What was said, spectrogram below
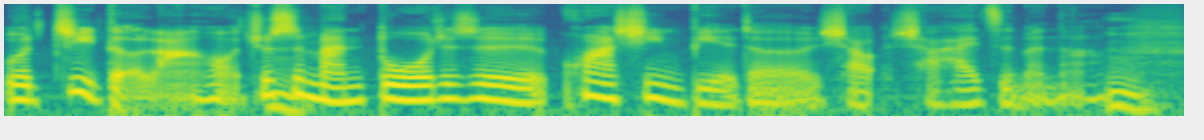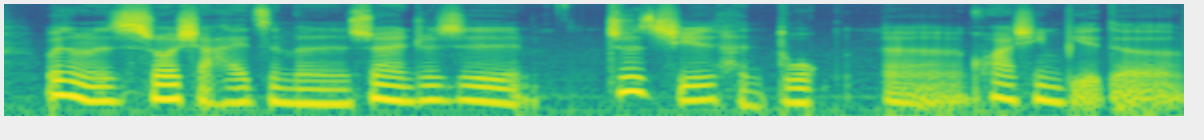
我记得啦，哈，就是蛮多就是跨性别的小小孩子们啊。嗯。为什么说小孩子们？虽然就是就是其实很多呃跨性别的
